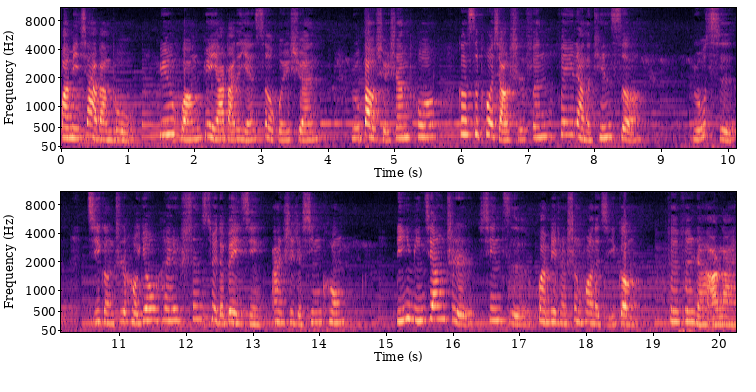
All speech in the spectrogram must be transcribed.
画面下半部，晕黄、月牙白的颜色回旋，如暴雪山坡，更似破晓时分微亮的天色。如此，桔梗之后黝黑深邃的背景暗示着星空。黎明将至，星子幻变成盛放的桔梗，纷纷然而来。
